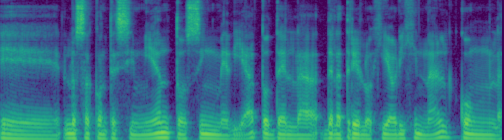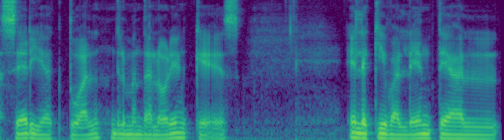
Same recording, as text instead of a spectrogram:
eh, los acontecimientos inmediatos de la, de la trilogía original con la serie actual del Mandalorian, que es el equivalente al,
